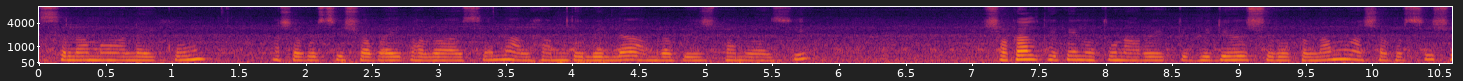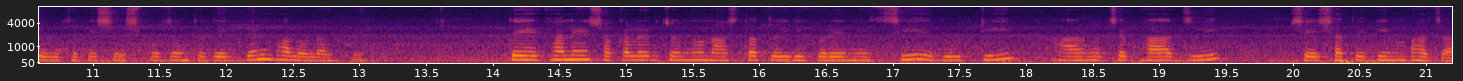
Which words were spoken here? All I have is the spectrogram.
আসসালামু আলাইকুম। আশা করছি সবাই ভালো আছেন। আলহামদুলিল্লাহ, আমরা বেশ ভালো আছি। সকাল থেকে নতুন আরও একটি ভিডিও শুরু করলাম। আশা করছি শুরু থেকে শেষ পর্যন্ত দেখবেন, ভালো লাগবে। তো এখানে সকালের জন্য নাস্তা তৈরি করে নিচ্ছি, রুটি আর হচ্ছে ভাজি, সেই সাথে ডিম ভাজা।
